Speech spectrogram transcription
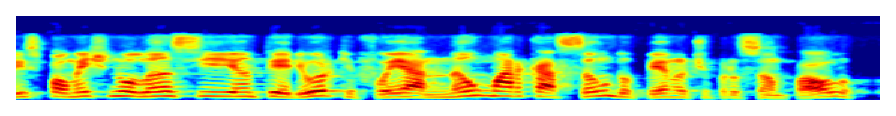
principalmente no lance anterior, que foi a não marcação do pênalti para o São Paulo.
